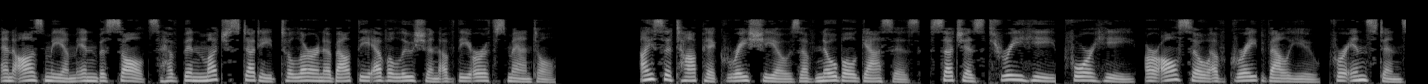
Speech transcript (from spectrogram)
and osmium in basalts have been much studied to learn about the evolution of the Earth's mantle. Isotopic ratios of noble gases, such as 3He, 4He, are also of great value, for instance,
